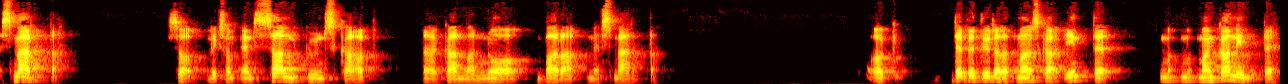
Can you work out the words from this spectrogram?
smärta. Så liksom en sann kunskap eh, kan man nå bara med smärta. Och det betyder att man ska inte, man kan inte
